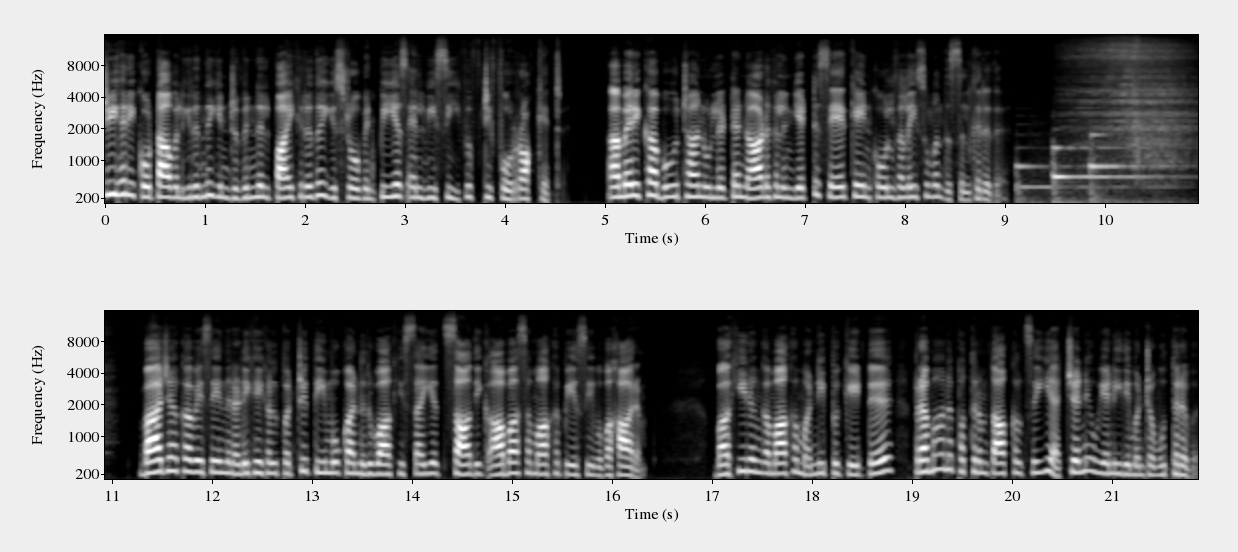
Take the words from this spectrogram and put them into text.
ஸ்ரீஹரிகோட்டாவில் இருந்து இன்று விண்ணில் பாய்கிறது இஸ்ரோவின் PSLV C fifty four rocket America Bhutan உள்ளிட்ட நாடுகளின் எட்டு செயற்கை கோள்களை சுமந்து செல்கிறது. பாஜகவை சேர்ந்த நடிகைகள் பற்றி திமுக நிர்வாகி சையத் சாதிக் ஆபாசமாக பேசிய விவகாரம். பகிரங்கமாக மன்னிப்பு கேட்டு பிரமாண பத்திரம் தாக்கல் செய்ய சென்னை உயர்நீதிமன்றம் உத்தரவு.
